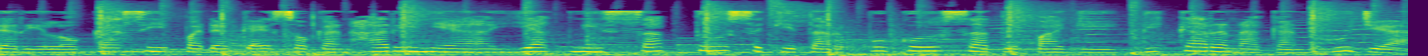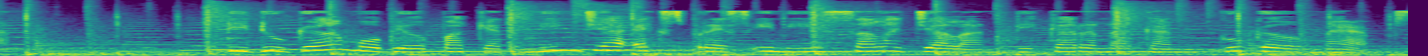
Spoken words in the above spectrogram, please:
dari lokasi pada keesokan harinya yakni Sabtu sekitar pukul 1 pagi dikarenakan hujan. Diduga mobil paket Ninja Express ini salah jalan dikarenakan Google Maps.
